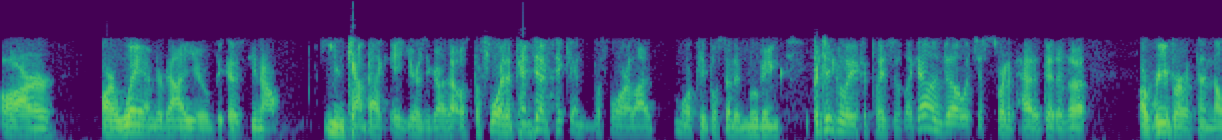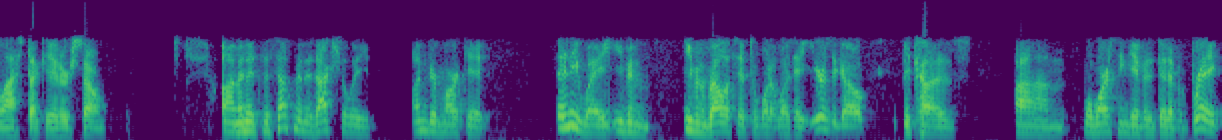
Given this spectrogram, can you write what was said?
are are way undervalued because you know you can count back eight years ago. That was before the pandemic and before a lot of more people started moving, particularly to places like Ellenville, which has sort of had a bit of a, a rebirth in the last decade or so. Um, and its assessment is actually under market anyway, even even relative to what it was eight years ago, because um, Wawarsing gave it a bit of a break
